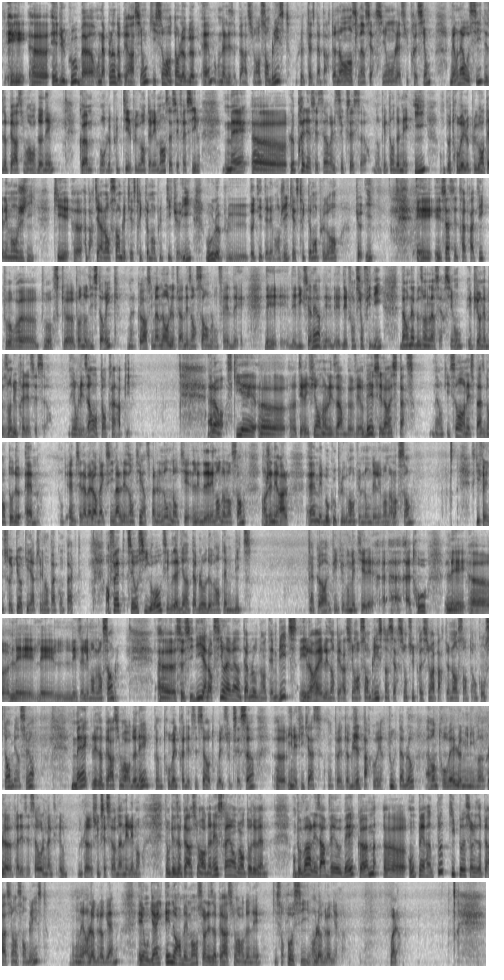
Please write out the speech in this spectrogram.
Et, euh, et, du coup, ben, on a plein d'opérations qui sont en temps log log m. On a les opérations ensemblistes, le test d'appartenance, l'insertion, la suppression, mais on a aussi des opérations ordonnées, comme le plus petit et le plus grand élément, ça c'est facile, mais euh, le prédécesseur et le successeur. Donc étant donné i, on peut trouver le plus grand élément j qui est, euh, appartient à l'ensemble et qui est strictement plus petit que i, ou le plus petit élément j qui est strictement plus grand que i. Et, ça, c'est très pratique pour, euh, pour, nos historiques. D'accord? Si maintenant, au lieu de faire des ensembles, on fait des, dictionnaires, des, fonctions finies, ben on a besoin de l'insertion et puis on a besoin du prédécesseur. Et on les a en temps très rapide. Alors, ce qui est euh, euh, terrifiant dans les arbres VEB, c'est leur espace. Donc, ils sont en espace grand O de M. Donc, M, c'est la valeur maximale des entiers, hein, ce n'est pas le nombre d'éléments dans l'ensemble. En général, M est beaucoup plus grand que le nombre d'éléments dans l'ensemble ce qui fait une structure qui n'est absolument pas compacte. En fait, c'est aussi gros que si vous aviez un tableau de grand M bits, d'accord, et puis que vous mettiez à, trous euh, les, éléments de l'ensemble. Euh, ceci dit, alors si on avait un tableau de grand M bits, il aurait les opérations ensemblistes, insertion, suppression, appartenance en temps constant, bien sûr, mais les opérations ordonnées, comme trouver le prédécesseur ou trouver le successeur, euh, inefficaces. On peut être obligé de parcourir tout le tableau avant de trouver le, minimum, le prédécesseur ou le, successeur d'un élément. Donc les opérations ordonnées seraient en grand taux de M. On peut voir les arbres VEB comme euh, on perd un tout petit peu sur les opérations ensemblistes, on est en log log M, et on gagne énormément sur les opérations ordonnées, qui sont aussi en log log M. Voilà.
